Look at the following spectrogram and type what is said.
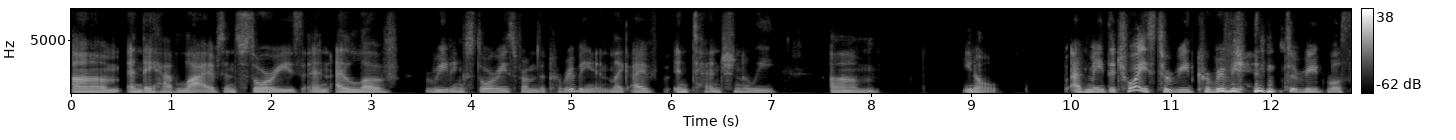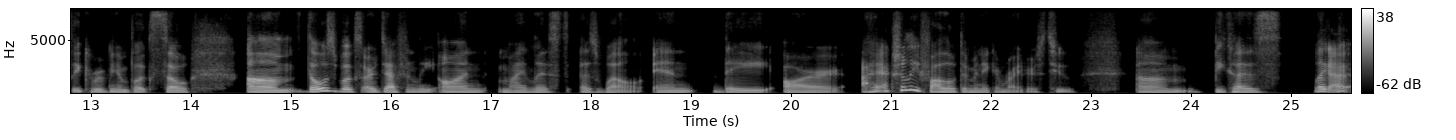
um and they have lives and stories. And i love reading stories from the caribbean. Like i've intentionally um you know I've made the choice to read Caribbean to read mostly Caribbean books. So um those books are definitely on my list as well. And they are I actually follow Dominican writers too um because like I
